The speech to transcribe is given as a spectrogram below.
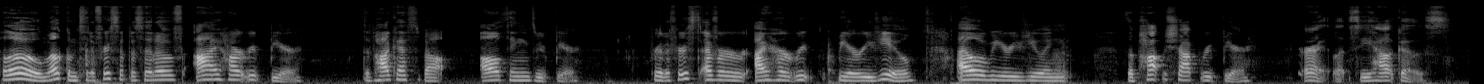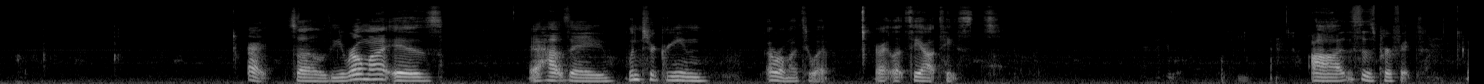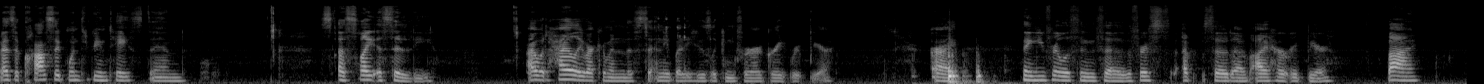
Hello, and welcome to the first episode of I Heart Root Beer, the podcast about all things root beer. For the first ever I Heart Root Beer review, I will be reviewing the Pop Shoppe Root Beer. Alright, let's see how it goes. Alright, so the aroma is, it has a wintergreen aroma to it. Alright, let's see how it tastes. Uh, this is perfect. It has a classic wintergreen taste and a slight acidity. I would highly recommend this to anybody who's looking for a great root beer. All right. Thank you for listening to the first episode of I Heart Root Beer. Bye.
